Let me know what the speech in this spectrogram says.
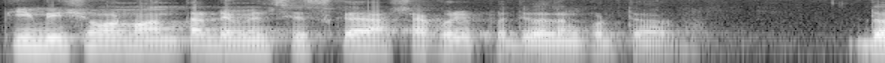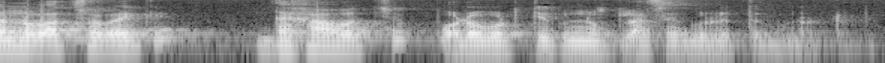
পিবি সমান তার ডেমেন্সি স্কোয়ার আশা করি প্রতিপাদন করতে পারব। ধন্যবাদ সবাইকে, দেখা হচ্ছে পরবর্তী কোনো ক্লাসে গুরুত্বপূর্ণ টপিক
